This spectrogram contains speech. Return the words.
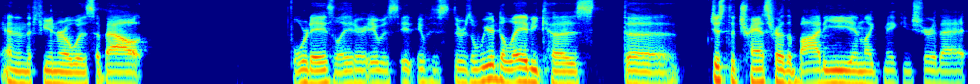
and then the funeral was about four days later. It was it, it was there was a weird delay because the just the transfer of the body and like making sure that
